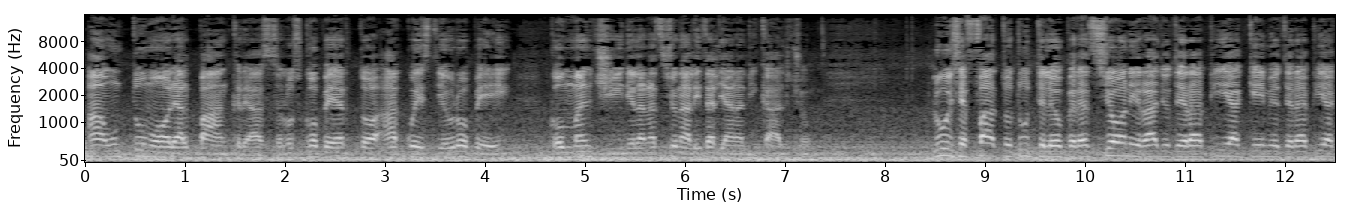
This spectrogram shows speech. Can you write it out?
ha un tumore al pancreas. L'ho scoperto a questi europei con Mancini, la nazionale italiana di calcio. Lui si è fatto tutte le operazioni, radioterapia, chemioterapia,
